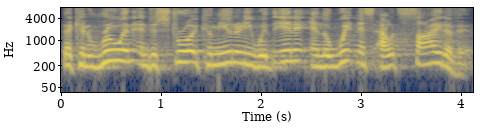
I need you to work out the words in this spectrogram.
that can ruin and destroy community within it and the witness outside of it.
